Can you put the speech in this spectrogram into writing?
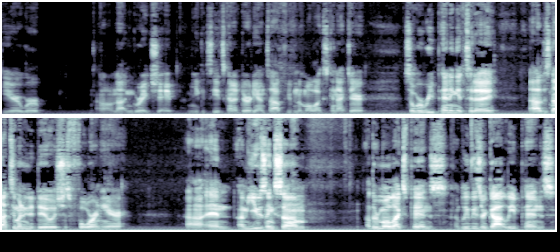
here were, I don't know, not in great shape. I mean, you can see it's kind of dirty on top of even the Molex connector. So we're repinning it today. Uh, there's not too many to do, it's just four in here. Uh, and I'm using some other Molex pins. I believe these are Gottlieb pins.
